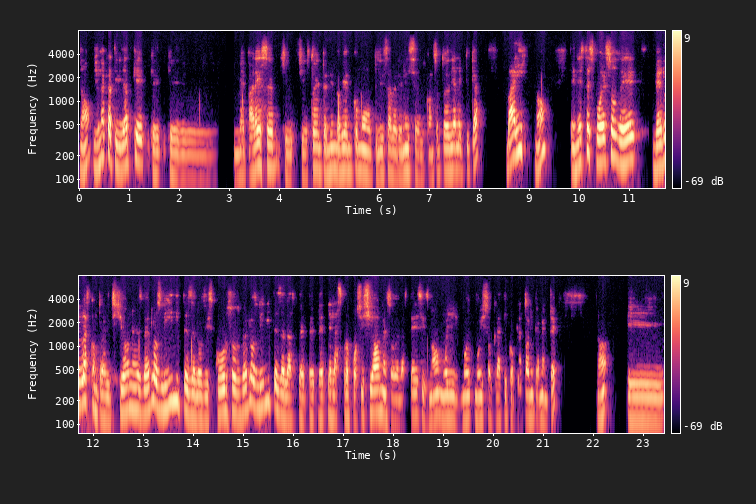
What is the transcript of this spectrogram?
¿no? Y una creatividad que, que, me parece, si, si, estoy entendiendo bien cómo utiliza Berenice el concepto de dialéctica, va ahí, ¿no? En este esfuerzo de ver las contradicciones, ver los límites de los discursos, ver los límites de las, de, las proposiciones o de las tesis, ¿no? Muy, muy, muy socrático, platónicamente, ¿no? Y,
